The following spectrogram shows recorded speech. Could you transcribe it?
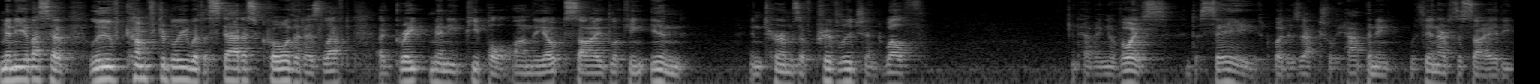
Many of us have lived comfortably with a status quo that has left a great many people on the outside looking in, in terms of privilege and wealth, and having a voice and a say what is actually happening within our society.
